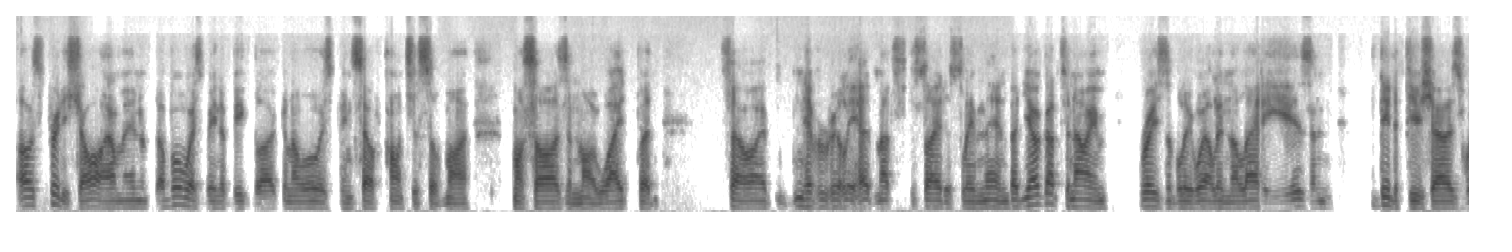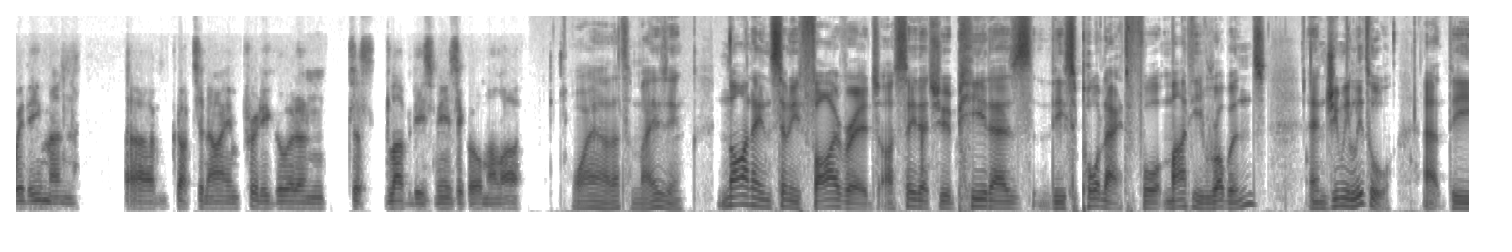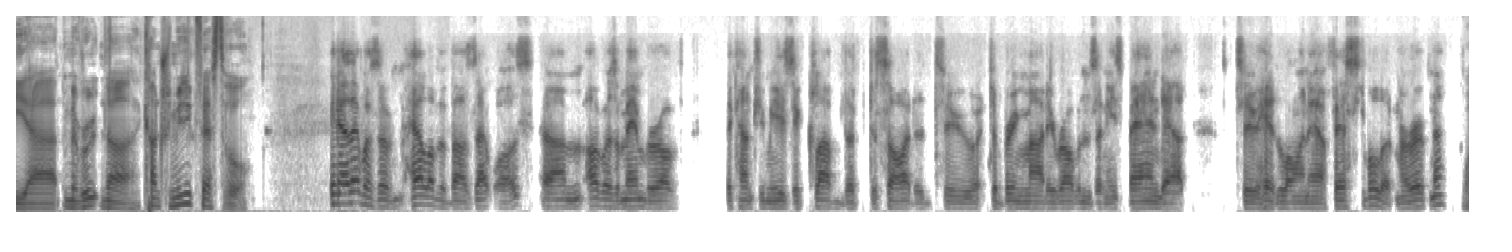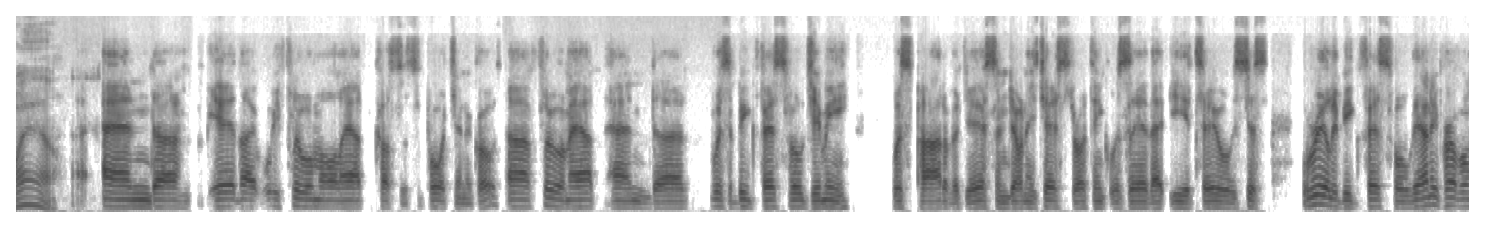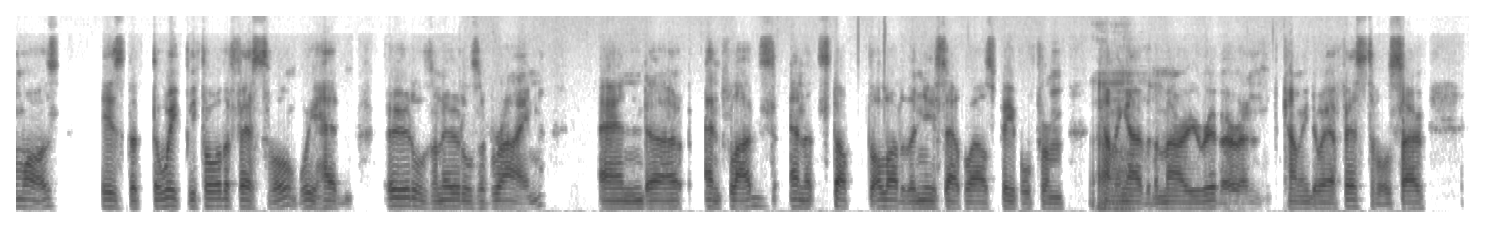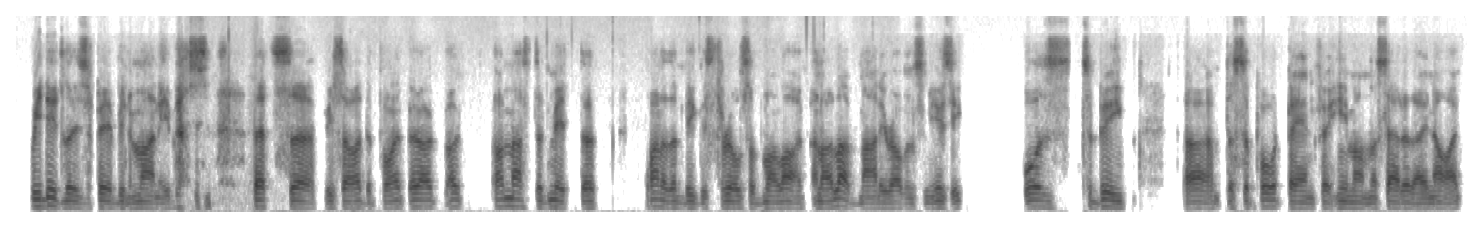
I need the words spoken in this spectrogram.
I was pretty shy. I mean, I've always been a big bloke, and I've always been self-conscious of my my size and my weight. But so I never really had much to say to Slim then. But yeah, I got to know him reasonably well in the latter years, and did a few shows with him, and uh, got to know him pretty good, and just loved his music all my life. Wow, that's amazing. 1975, Reg, I see that you appeared as the support act for Marty Robbins and Jimmy Little at the uh, Mooroopna Country Music Festival. Yeah, that was a hell of a buzz. That was. Um, I was a member of the country music club that decided to to bring Marty Robbins and his band out to headline our festival at Mooroopna. Wow! And uh, yeah, they, we flew them all out. Cost us a fortune, of course. Uh, flew them out, and uh, it was a big festival. Jimmy was part of it, yes, and Johnny Chester, I think, was there that year too. It was just a really big festival. The only problem was is that the week before the festival we had oodles and oodles of rain and uh, and floods, and it stopped a lot of the New South Wales people from coming oh. over the Murray River and coming to our festival. So we did lose a fair bit of money, but that's uh, beside the point. But I, I, I must admit that one of the biggest thrills of my life, and I love Marty Robbins' music, was to be uh, the support band for him on the Saturday night,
